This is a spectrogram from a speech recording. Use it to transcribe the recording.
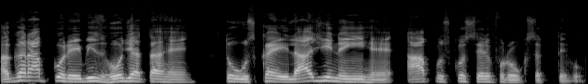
अगर आपको रेबीज हो जाता है तो उसका इलाज ही नहीं है, आप उसको सिर्फ़ रोक सकते हो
